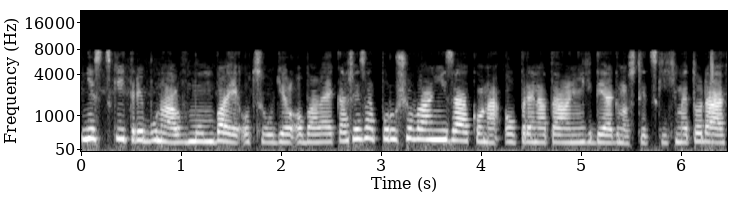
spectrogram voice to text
Městský tribunál v Mumbai odsoudil oba lékaře za porušování zákona o prenatálních diagnostických metodách,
